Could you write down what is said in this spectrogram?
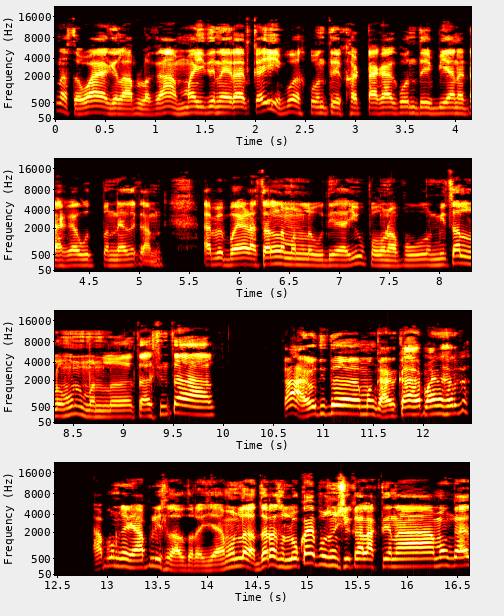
नसतं वाया गेलं आपलं काम. माहिती नाही राहत काही. बस कोणते खत टाका कोणते बियाणं टाका उत्पन्नाचं काम. अबे बयाडा चाल ना म्हणलं उद्या. येऊ पाहून आपण. मी चाललो म्हणून म्हणलं चालशील चाल. काय हो तिथं? मग काय काय पाहण्यासारखं? आपण काही आपलीच लावतो राजा. म्हणलं जरासं लोकांपासून शिका लागते ना. मग काय?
